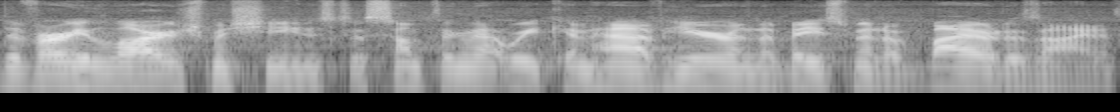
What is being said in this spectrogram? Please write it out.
the very large machines to something that we can have here in the basement of biodesign.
